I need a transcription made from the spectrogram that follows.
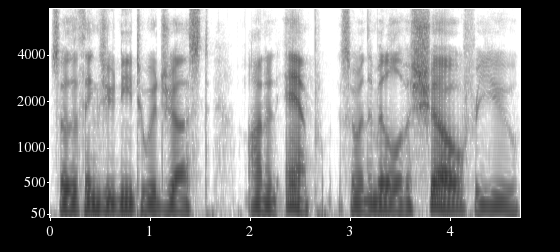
So the things you need to adjust on an amp. So in the middle of a show, for you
